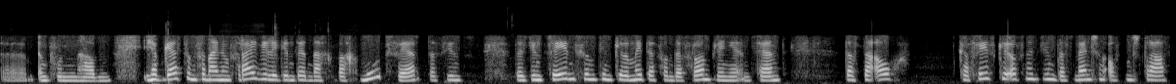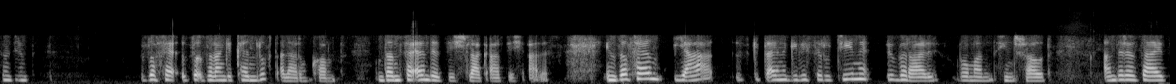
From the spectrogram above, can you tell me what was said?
äh, empfunden haben. Ich habe gestern von einem Freiwilligen, der nach Bachmut fährt, das sind, das sind 10, 15 Kilometer von der Frontlinie entfernt, dass da auch Cafés geöffnet sind, dass Menschen auf den Straßen sind, so, so, solange kein Luftalarm kommt. Und dann verändert sich schlagartig alles. Insofern, ja, es gibt eine gewisse Routine überall, wo man hinschaut. Andererseits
